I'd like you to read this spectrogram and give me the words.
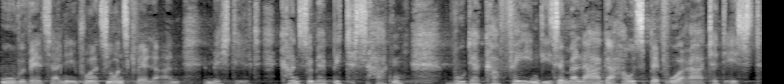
Uwe wählt seine Informationsquelle an. Mechthild, kannst du mir bitte sagen, wo der Kaffee in diesem Lagerhaus bevorratet ist?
